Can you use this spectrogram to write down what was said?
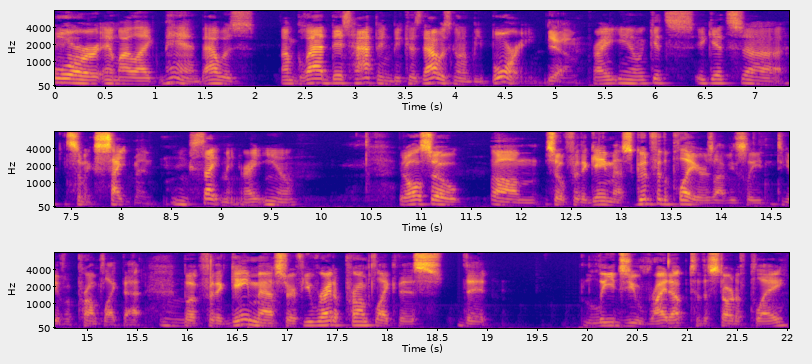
Or am I like, man, that was I'm glad this happened because that was going to be boring, yeah, right? You know, it gets it gets uh some excitement. excitement, right? You know. It also, um, so for the game master, good for the players, obviously, to give a prompt like that. But for the game master, if you write a prompt like this that leads you right up to the start of play,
